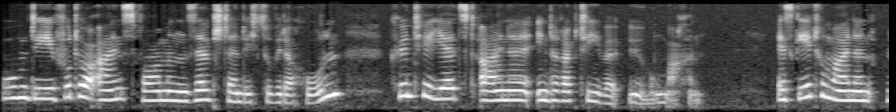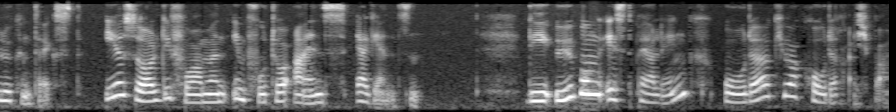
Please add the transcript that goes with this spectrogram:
Um die Futur 1 Formen selbstständig zu wiederholen, könnt ihr jetzt eine interaktive Übung machen. Es geht um einen Lückentext. Ihr sollt die Formen im Futur 1 ergänzen. Die Übung ist per Link oder QR-Code erreichbar.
